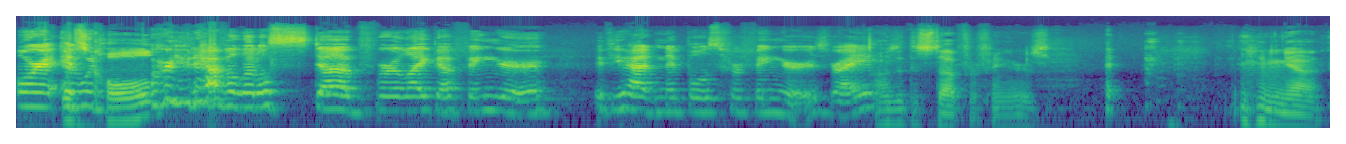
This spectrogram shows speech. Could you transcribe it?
Or it it's would cold. Or you'd have a little stub for like a finger if you had nipples for fingers, right? I was at the stub for fingers? yeah.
